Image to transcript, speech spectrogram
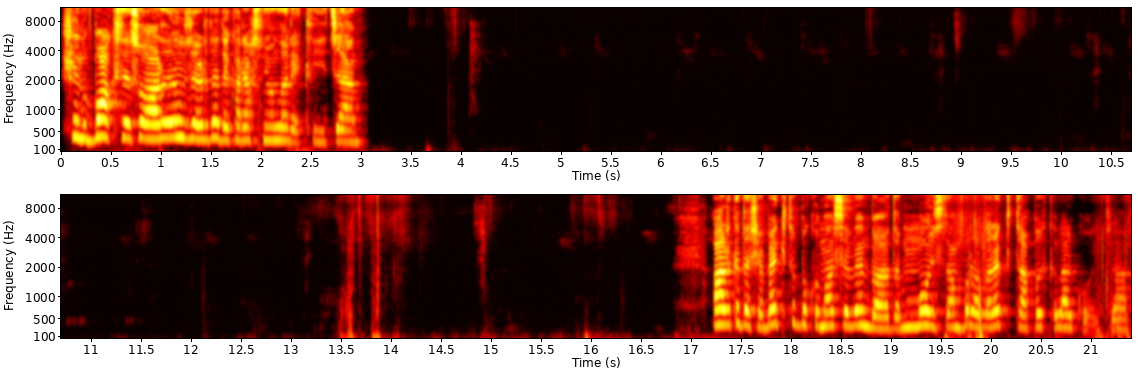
Şimdi bu aksesuarların üzerinde dekorasyonlar ekleyeceğim. Arkadaşlar ben kitap okumayı seven bir adamım. O yüzden buralara kitaplıklar koyacağım.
